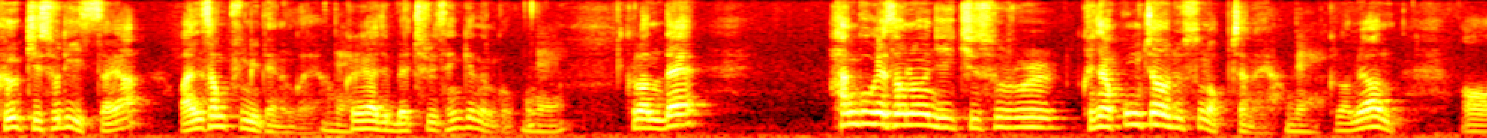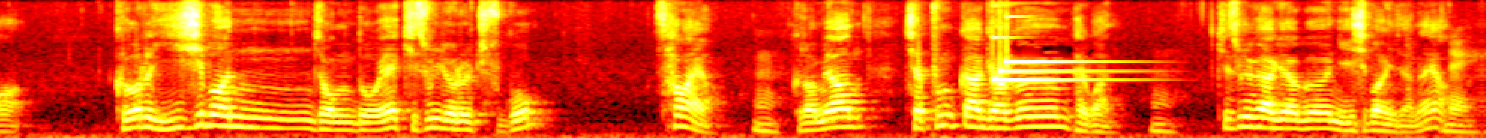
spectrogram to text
그 기술이 있어야 완성품이 되는 거예요. 네. 그래야지 매출이 생기는 거고. 네. 그런데 한국에서는 이 기술을 그냥 공짜로 줄 수는 없잖아요. 네. 그러면 어 그거를 20원 정도의 기술료를 주고 사와요. 음. 그러면 제품 가격은 100원, 음. 기술 가격은 20원이잖아요. 네.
